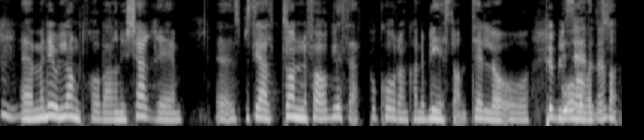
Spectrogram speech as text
mm. Eh, Men det er jo langt fra å være nysgjerrig, eh, spesielt sånn faglig sett, på hvordan kan det bli sånn, til å, å gå over til sånn.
